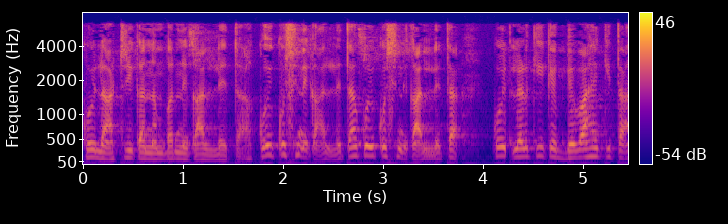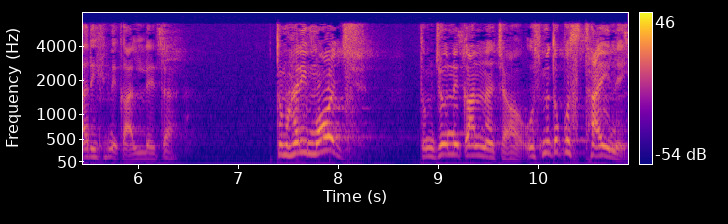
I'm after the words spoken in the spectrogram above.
कोई लॉटरी का नंबर निकाल लेता, कोई कुछ निकाल लेता, कोई कुछ निकाल लेता, कोई लड़की के विवाह की तारीख निकाल लेता। तुम्हारी मौज, तुम जो निकालना चाहो, उसमें तो कुछ था ही नहीं।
